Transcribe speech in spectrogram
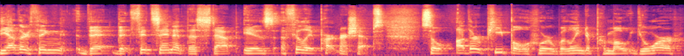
The other thing that, that fits in at this step is affiliate partnerships. So, other people who are willing to promote your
